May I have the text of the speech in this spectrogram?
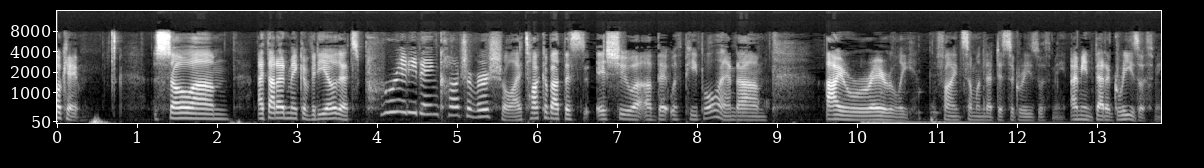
Okay, so um, I thought I'd make a video that's pretty dang controversial. I talk about this issue a, a bit with people, and um, I rarely find someone that disagrees with me. I mean, that agrees with me.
